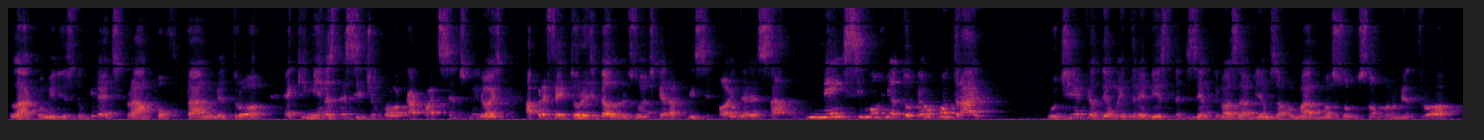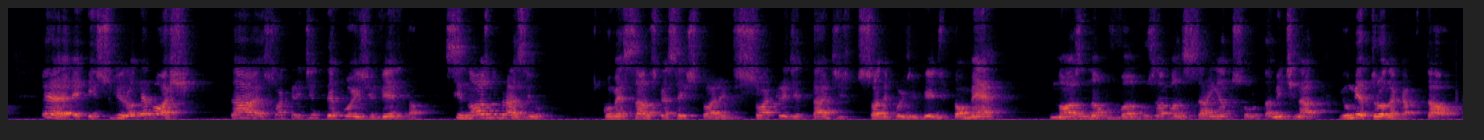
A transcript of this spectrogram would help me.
lá com o ministro Guedes para aportar no metrô, é que Minas decidiu colocar 400 milhões. A prefeitura de Belo Horizonte, que era a principal interessada, nem se movimentou, pelo contrário. O dia que eu dei uma entrevista dizendo que nós havíamos arrumado uma solução para o metrô, é, isso virou deboche. Ah, eu só acredito depois de ver e tal. Se nós no Brasil começarmos com essa história de só acreditar de, só depois de ver de Tomé, nós não vamos avançar em absolutamente nada. E o metrô da capital,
